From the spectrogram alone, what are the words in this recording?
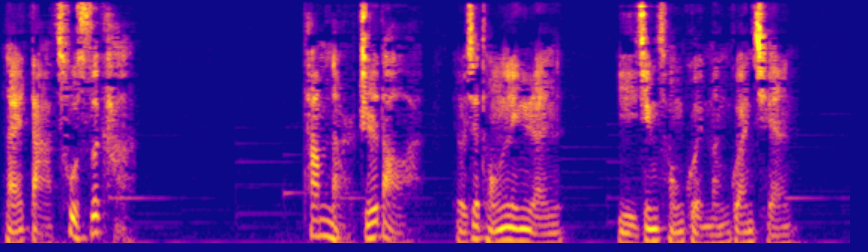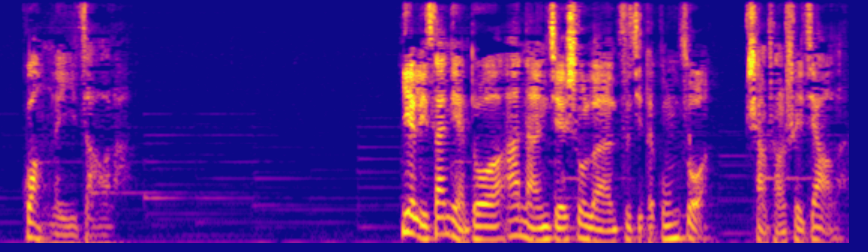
来打猝死卡。他们哪知道啊？有些同龄人已经从鬼门关前逛了一遭了。夜里三点多，阿南结束了自己的工作，上床睡觉了。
